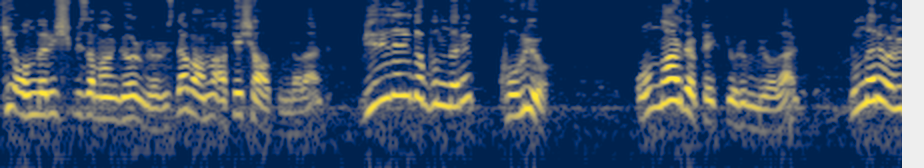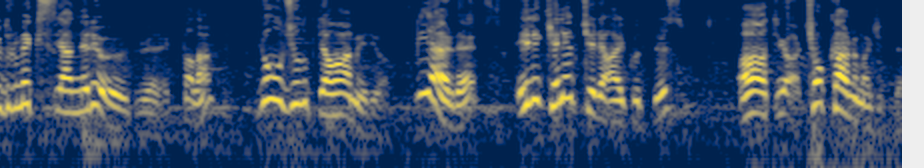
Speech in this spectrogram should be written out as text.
ki onları hiçbir zaman görmüyoruz. Devamlı ateş altındalar. Birileri de bunları koruyor. Onlar da pek görünmüyorlar. Bunları öldürmek isteyenleri öldürerek falan yolculuk devam ediyor. Bir yerde eli kelepçeli Aykut Düz, aa çok karnım acıktı.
